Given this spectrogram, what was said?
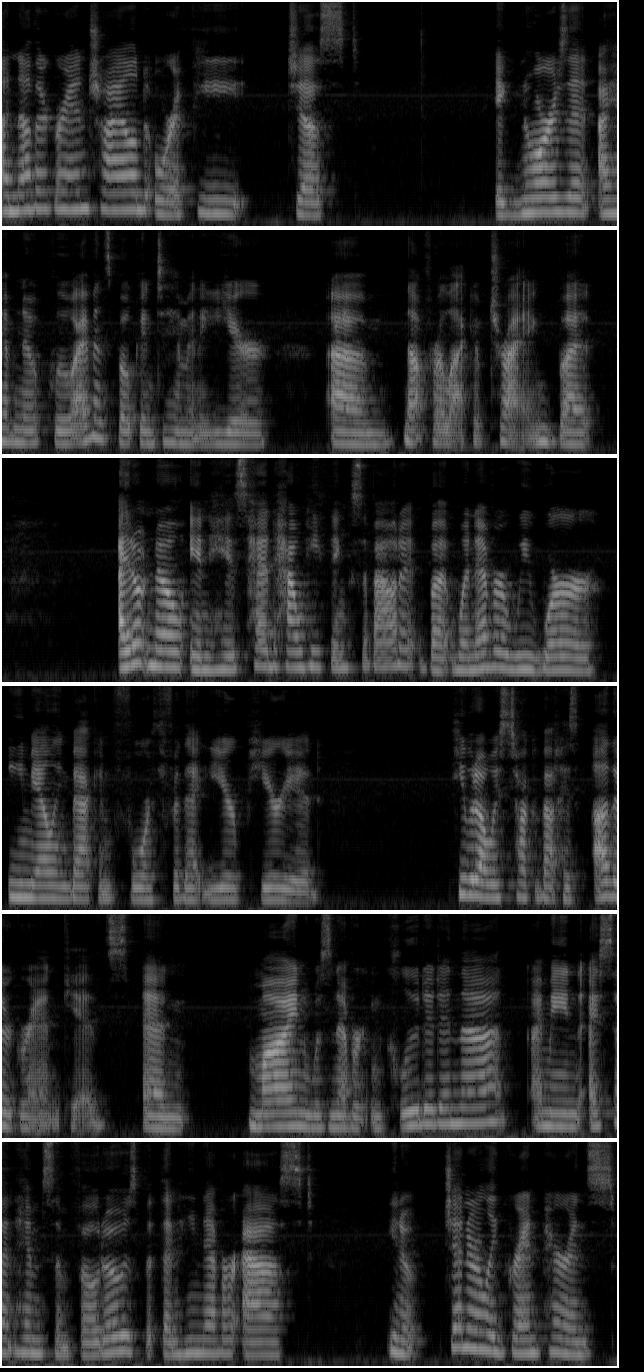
another grandchild or if he just ignores it. I have no clue. I haven't spoken to him in a year, um, not for lack of trying, but I don't know in his head how he thinks about it. But whenever we were emailing back and forth for that year period, he would always talk about his other grandkids and mine was never included in that. I mean, I sent him some photos, but then he never asked. You know, generally grandparents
